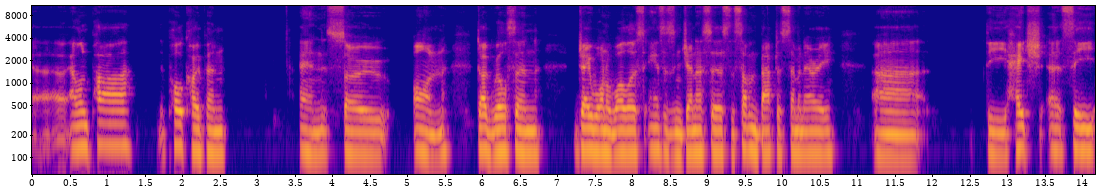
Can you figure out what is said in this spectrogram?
uh, Alan Parr, Paul Copan, and so on. Doug Wilson, J. Warner Wallace, Answers in Genesis, the Southern Baptist Seminary, uh, the HCSB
